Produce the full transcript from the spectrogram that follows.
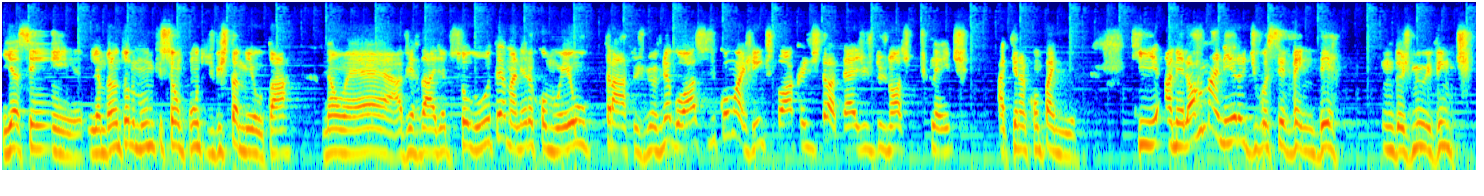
E assim, lembrando todo mundo que isso é um ponto de vista meu, tá? Não é a verdade absoluta, é a maneira como eu trato os meus negócios e como a gente toca as estratégias dos nossos clientes aqui na companhia. Que a melhor maneira de você vender em 2020.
